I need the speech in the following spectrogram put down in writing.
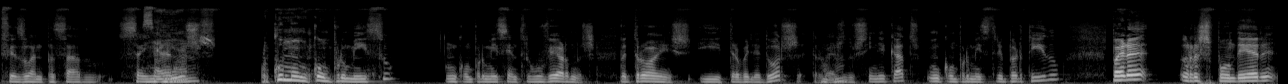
fez o ano passado 100, 100 anos, anos, como um compromisso, um compromisso entre governos, patrões e trabalhadores, através uhum. dos sindicatos, um compromisso tripartido, para responder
